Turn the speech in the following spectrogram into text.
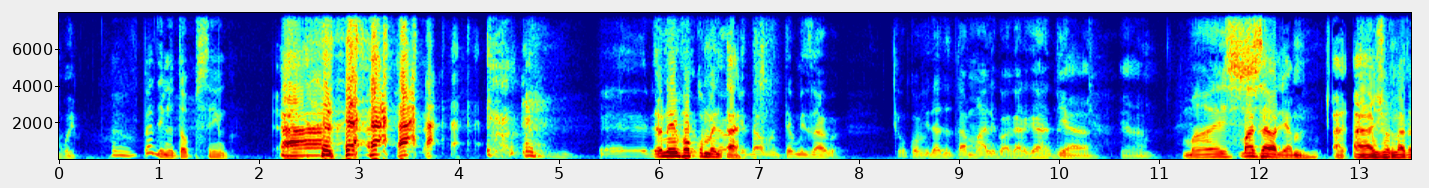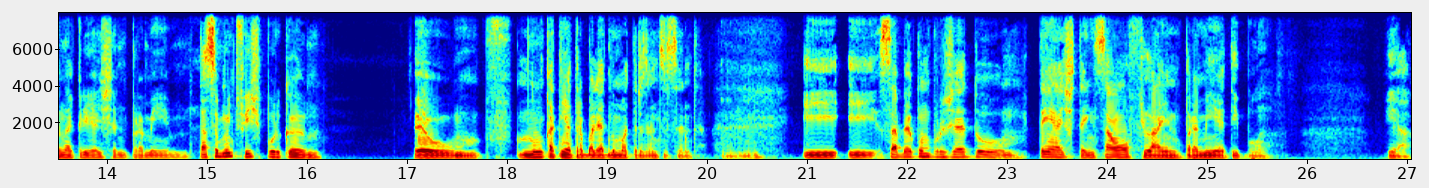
bem. Ah, Pede no top 5. Ah! Eu nem vou comentar. Temos água. Que o convidado está mal com a garganta. Yeah, yeah. Mas. Mas olha, a, a jornada na Creation para mim está a ser muito fixe porque eu nunca tinha trabalhado numa 360. E, e saber que um projeto tem a extensão offline para mim é tipo. Yeah.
